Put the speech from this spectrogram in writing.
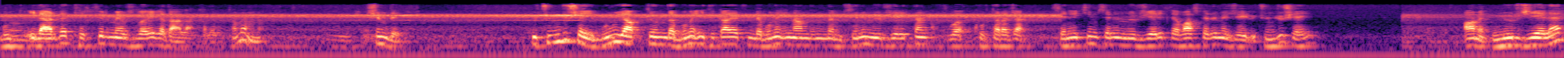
Bu Tamam. ileride tekfir mevzularıyla da alakalı. Tamam mı? Şimdi üçüncü şey bunu yaptığında, buna itikad ettiğinde, buna inandığında seni mürciyelikten kurtaracak. Seni kimsenin mürciyelikle vasfedemeyeceği üçüncü şey Ahmet, mürciyeler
